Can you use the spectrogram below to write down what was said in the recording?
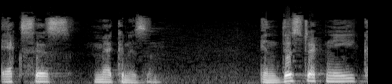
access mechanism. In this technique,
